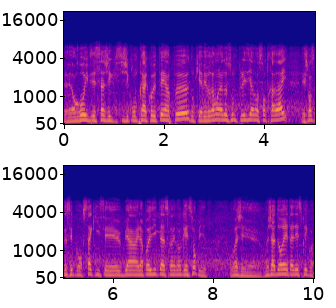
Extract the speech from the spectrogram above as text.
euh, en gros il faisait ça j'ai- si j'ai compris à côté un peu donc il y avait vraiment la notion de plaisir dans son travail et je pense que c'est pour ça qu'il s'est bien il a pas hésité à se remettre en question puis moi j'ai euh, moi j'ai adoré l'état d'esprit quoi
